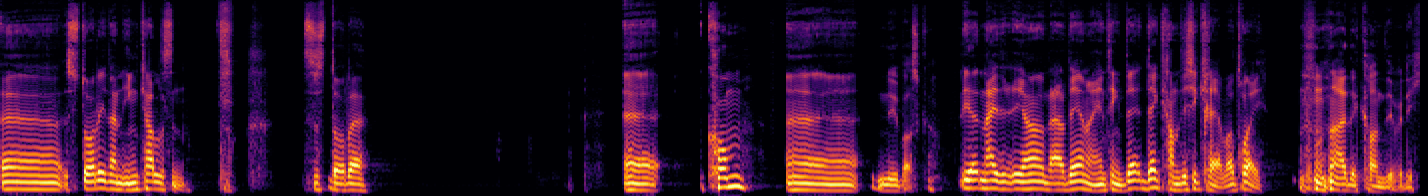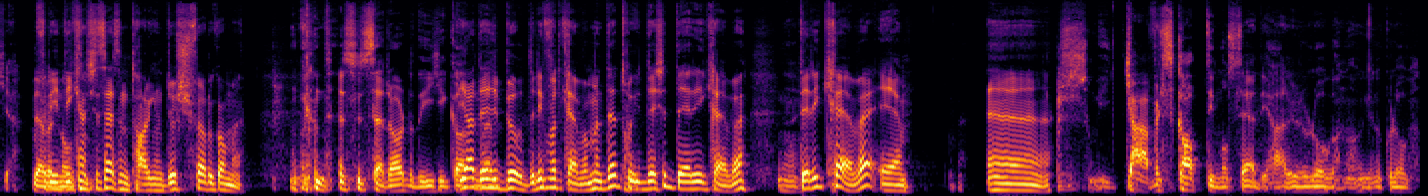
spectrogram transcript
uh, står det i den innkallelsen Så står det uh, Kom uh, Nyvaska. ja, Nei, ja, det er nå én ting. Det, det kan de ikke kreve, tror jeg. Nei, det kan de vel ikke. Det Fordi vel de kan ikke si sånn ta deg en dusj før du kommer. Det syns jeg er rart at de ikke kan. Ja, det men- burde de fått kreve, men det, tror det er ikke det de krever. Det de krever, er eh, Så mye jævelskap de må se, de her urologene og gynekologene.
